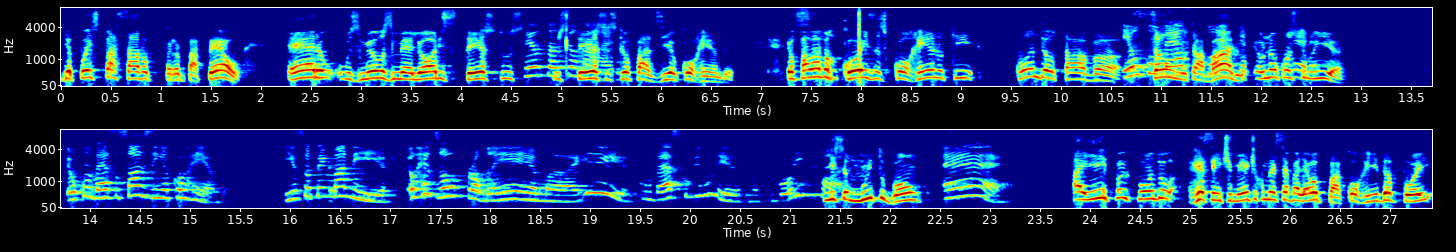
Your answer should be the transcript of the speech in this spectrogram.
depois passava para o papel, eram os meus melhores textos, os textos que eu fazia correndo. Eu falava Sim. coisas correndo que, quando eu estava são no trabalho, eu não construía. É. Eu converso sozinha correndo. Isso eu tenho mania. Eu resolvo problema e converso comigo mesma. Vou embora. Isso é muito bom. É. Aí foi quando, recentemente, eu comecei a avaliar, opa, a corrida foi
